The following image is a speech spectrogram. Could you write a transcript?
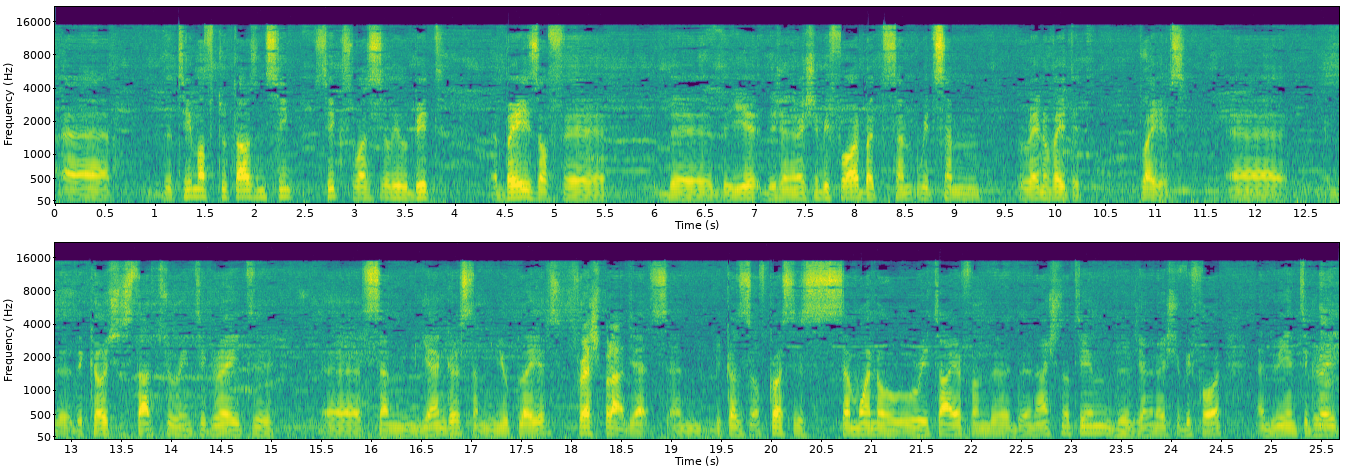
Uh, the team of 2006 was a little bit a base of uh, the the year the generation before, but some with some renovated players. Uh, the the coach start to integrate uh, uh, some younger, some new players. Fresh blood. Yes, and because of course there's someone who retired from the, the national team, the generation before, and we integrate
